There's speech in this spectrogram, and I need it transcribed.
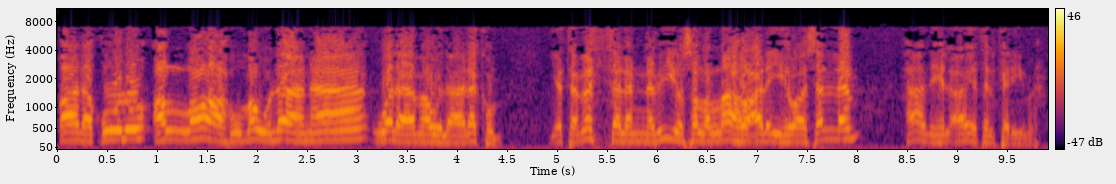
قال قولوا الله مولانا ولا مولى لكم. يتمثل النبي صلى الله عليه وسلم هذه الآية الكريمة.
